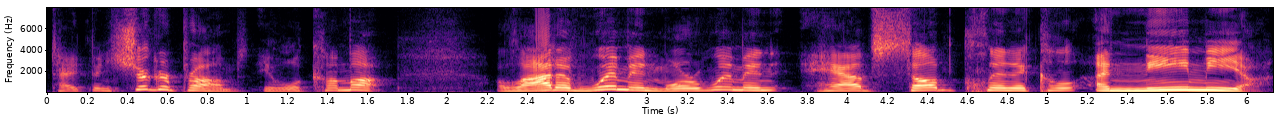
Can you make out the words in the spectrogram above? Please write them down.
type in sugar problems, it will come up. A lot of women, more women, have subclinical anemia.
